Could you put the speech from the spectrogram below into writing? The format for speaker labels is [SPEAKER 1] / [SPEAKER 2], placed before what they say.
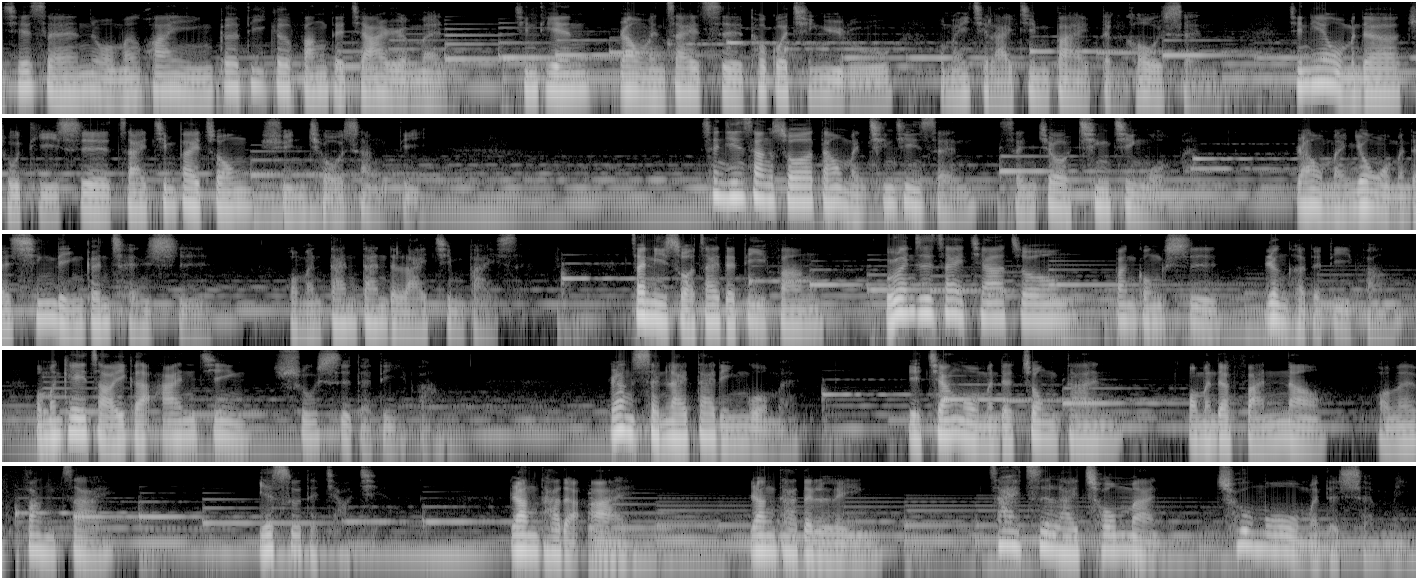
[SPEAKER 1] 谢神，我们欢迎各地各方的家人们。今天，让我们再一次透过晴雨如，我们一起来敬拜、等候神。今天我们的主题是在敬拜中寻求上帝。圣经上说，当我们亲近神，神就亲近我们。让我们用我们的心灵跟诚实，我们单单的来敬拜神。在你所在的地方，无论是在家中、办公室，任何的地方，我们可以找一个安静、舒适的地方，让神来带领我们，也将我们的重担、我们的烦恼，我们放在耶稣的脚前，让他的爱，让他的灵。再次来充满、触摸我们的生命。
